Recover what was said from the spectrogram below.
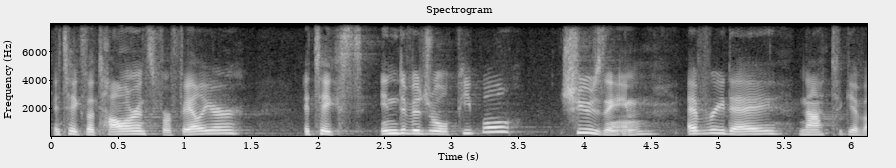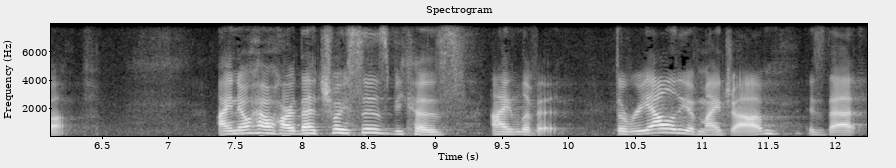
it takes a tolerance for failure, it takes individual people choosing every day not to give up. I know how hard that choice is because I live it. The reality of my job is that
